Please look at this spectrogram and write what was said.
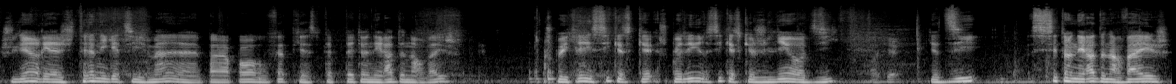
Julien a réagi très négativement euh, par rapport au fait que c'était peut-être un érable de Norvège. Je peux écrire ici qu'est-ce que je peux lire ici qu'est-ce que Julien a dit. Il a dit si c'est un érable de Norvège,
